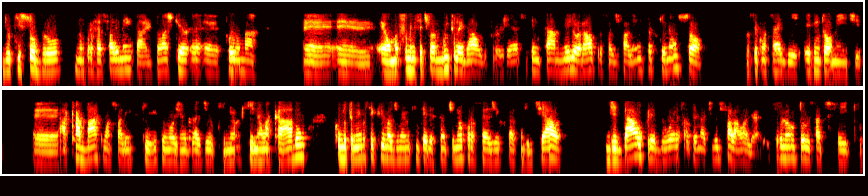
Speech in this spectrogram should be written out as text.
do que sobrou no processo falimentar. Então, acho que é, é, foi uma é, é, é, uma, foi uma iniciativa muito legal do projeto tentar melhorar o processo de falência, porque não só você consegue eventualmente é, acabar com as falências que existem hoje no Brasil que não, que não acabam, como também você cria uma dinâmica interessante no processo de recuperação judicial de dar ao credor essa alternativa de falar, olha, se eu não estou satisfeito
